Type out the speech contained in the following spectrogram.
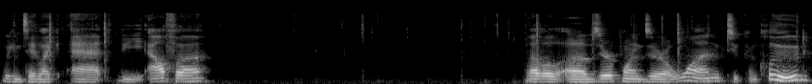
we can say like at the alpha level of 0.01 to conclude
